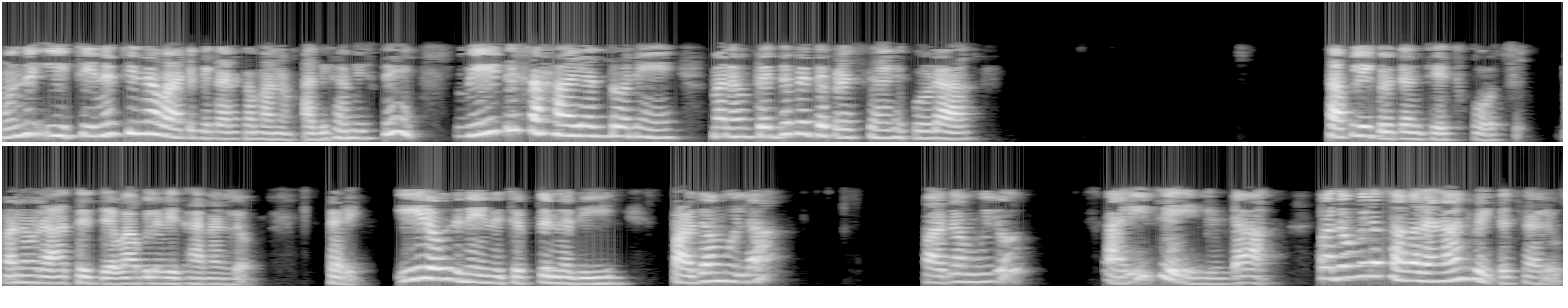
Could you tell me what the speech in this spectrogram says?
ముందు ఈ చిన్న చిన్న వాటిని కనుక మనం అధిగమిస్తే వీటి సహాయంతోనే మనం పెద్ద పెద్ద ప్రశ్నలను కూడా సఫలీకృతం చేసుకోవచ్చు. మనం రాసే జవాబుల విధానంలో. సరే ఈ రోజు నేను చెప్తున్నది పదముల పదములు సరిచేయుట పదముల సవరణ అని పెట్టేశారు.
